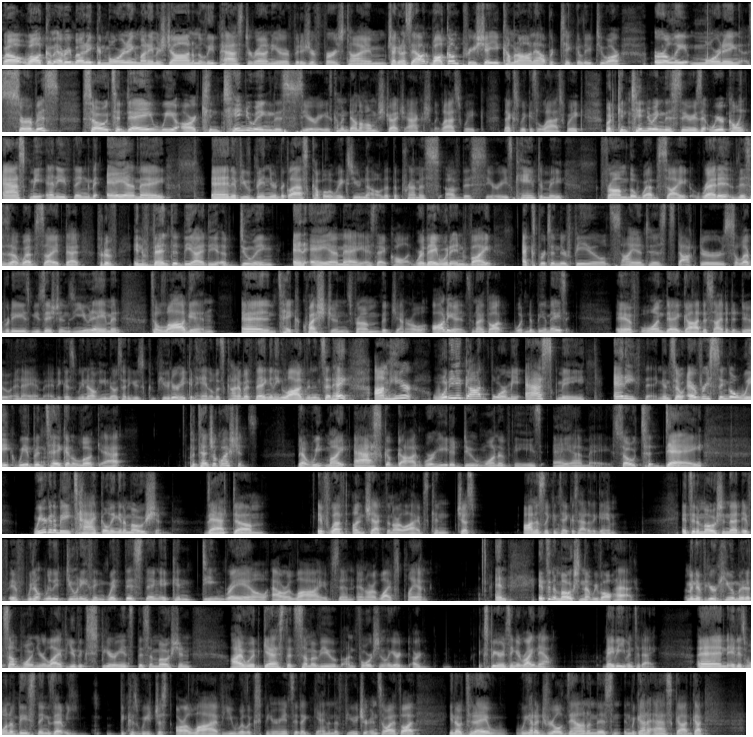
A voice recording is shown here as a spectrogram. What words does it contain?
Well, welcome everybody. Good morning. My name is John. I'm the lead pastor around here. If it is your first time checking us out, welcome. Appreciate you coming on out, particularly to our early morning service. So today we are continuing this series, coming down the home stretch actually. Last week, next week is the last week, but continuing this series that we're calling Ask Me Anything, the AMA. And if you've been here the last couple of weeks, you know that the premise of this series came to me from the website Reddit. This is a website that sort of invented the idea of doing an AMA, as they call it, where they would invite experts in their field, scientists, doctors, celebrities, musicians, you name it, to log in and take questions from the general audience. And I thought, wouldn't it be amazing? if one day God decided to do an AMA because we know he knows how to use a computer. He can handle this kind of a thing. And he logged in and said, Hey, I'm here. What do you got for me? Ask me anything. And so every single week, we've been taking a look at potential questions that we might ask of God were he to do one of these AMAs. So today, we are going to be tackling an emotion that, um, if left unchecked in our lives, can just honestly can take us out of the game. It's an emotion that if, if we don't really do anything with this thing, it can derail our lives and, and our life's plan. And it's an emotion that we've all had. I mean, if you're human, at some point in your life, you've experienced this emotion. I would guess that some of you, unfortunately, are, are experiencing it right now, maybe even today. And it is one of these things that, we, because we just are alive, you will experience it again in the future. And so I thought, you know, today we got to drill down on this and, and we got to ask God, God,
